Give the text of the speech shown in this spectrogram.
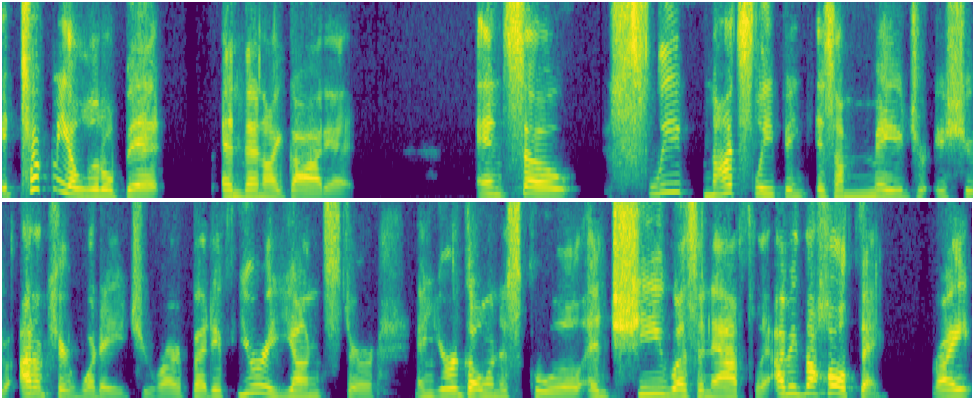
it took me a little bit and then I got it. And so sleep, not sleeping is a major issue. I don't care what age you are, but if you're a youngster and you're going to school and she was an athlete, I mean, the whole thing, right?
